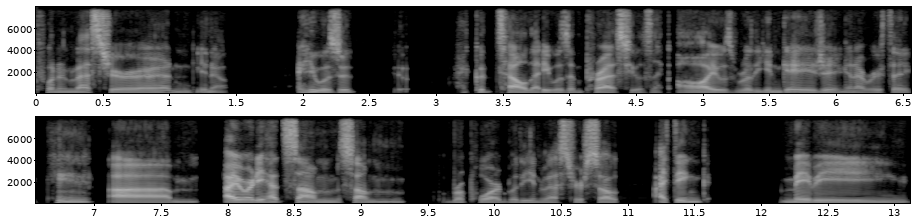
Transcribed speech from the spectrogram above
to an investor and you know, he was I could tell that he was impressed. He was like, "Oh, he was really engaging and everything." Um I already had some some rapport with the investor, so I think maybe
